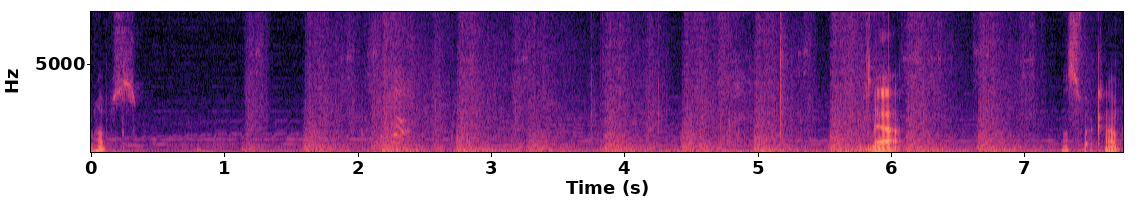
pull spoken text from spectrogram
und hops. Ja. Das war knapp.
